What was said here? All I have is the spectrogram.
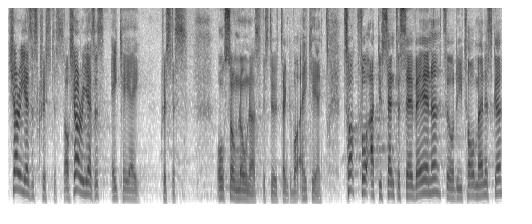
Kjære Jesus Kristus. Og kjære Jesus, aka Kristus. Also known as, hvis du tenker på aka. Takk for at du sendte CV-ene til de tolv mennesker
